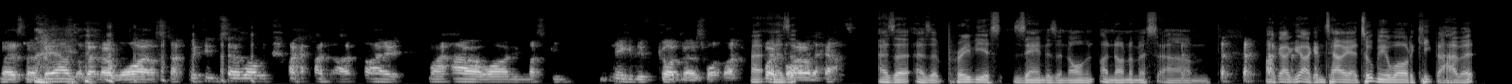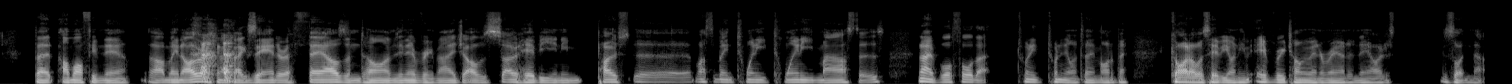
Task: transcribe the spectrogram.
knows no bounds. I don't know why I've stuck with him so long. I, I, I, I my ROI on him must be negative. God knows what. Like Uh, won't buy another house. As a as a previous Xander's anon- anonymous, um, I, I, I can tell you, it took me a while to kick the habit, but I'm off him now. I mean, I reckon I backed Xander a thousand times in every major. I was so heavy in him post, uh, must have been 2020 Masters. No, before that, 20, 2019 might have been. God, I was heavy on him every time he went around, and now I just, just like, no,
